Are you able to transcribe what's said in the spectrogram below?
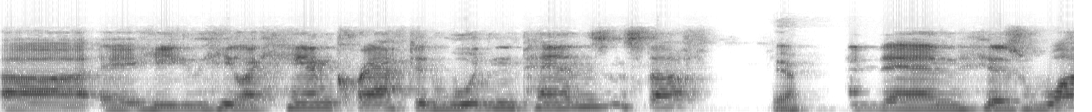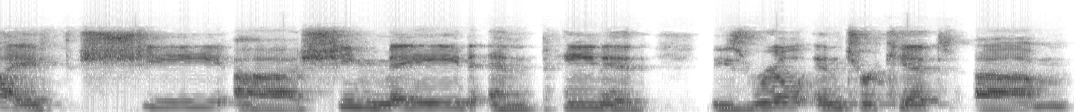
uh, a, he he like handcrafted wooden pens and stuff. Yeah. And then his wife, she uh, she made and painted these real intricate um,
